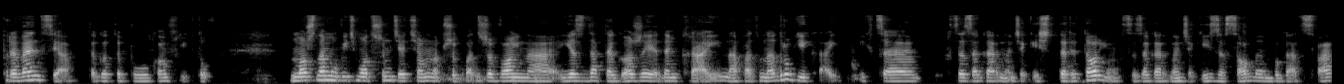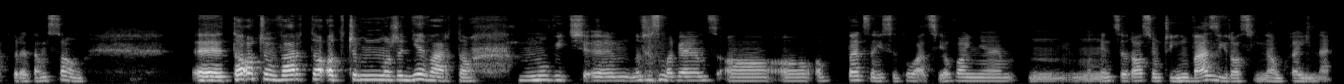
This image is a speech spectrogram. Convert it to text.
prewencja tego typu konfliktów. Można mówić młodszym dzieciom na przykład, że wojna jest dlatego, że jeden kraj napadł na drugi kraj i chce, chce zagarnąć jakieś terytorium, chce zagarnąć jakieś zasoby, bogactwa, które tam są. E, to, o czym warto, o czym może nie warto mówić, rozmawiając o, o obecnej sytuacji, o wojnie mm, między Rosją, czy inwazji Rosji na Ukrainę,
